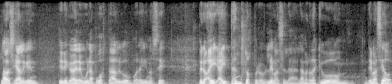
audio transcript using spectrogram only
Claro, si alguien tiene que haber alguna posta, algo por ahí, no sé. Pero hay, hay tantos problemas, la, la verdad es que hubo demasiado.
